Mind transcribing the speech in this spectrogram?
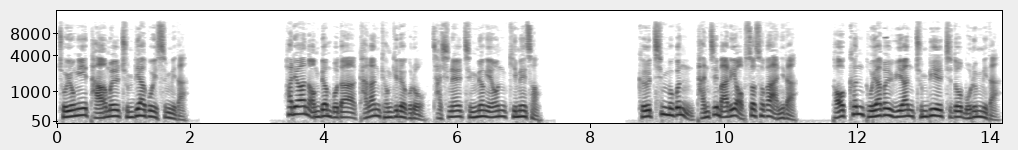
조용히 다음을 준비하고 있습니다. 화려한 언변보다 강한 경기력으로 자신을 증명해온 김혜성. 그 침묵은 단지 말이 없어서가 아니라 더 큰 도약을 위한 준비일지도 모릅니다.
